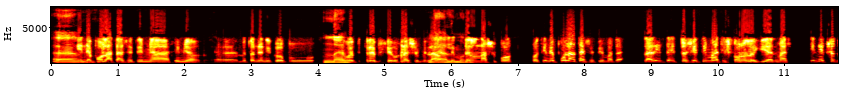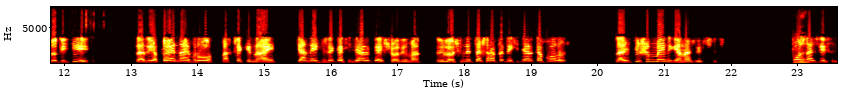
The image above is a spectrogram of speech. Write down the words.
Ε, Είναι πολλά τα ζητήμια, Θήμιο, ε, με τον Ενικό που Ναι. μου επιτρέψει και εγώ να σου μιλάω. Ναι, αλίμονο. Θέλω να σου πω ότι είναι πολλά τα ζητήματα. Δηλαδή τε- το ζήτημα της φορολογίας μας είναι εξοντοτική. Δηλαδή από το 1 ευρώ μας ξεκινάει και αν έχεις 10.000 εισόδημα δηλώσεις είναι 4-5 φόρος. Δηλαδή τι σου μένει για να ζήσεις; Πώς Ναι. θα ζήσεις;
